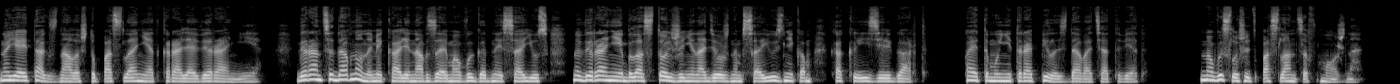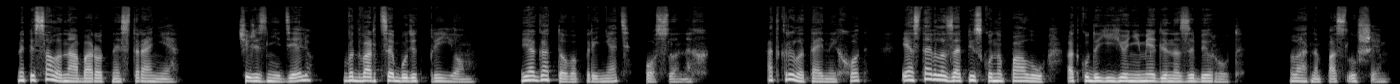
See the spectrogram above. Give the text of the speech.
но я и так знала, что послание от короля Верании. Веранцы давно намекали на взаимовыгодный союз, но Верания была столь же ненадежным союзником, как и Изельгард, поэтому и не торопилась давать ответ. Но выслушать посланцев можно. Написала на оборотной стороне. Через неделю во дворце будет прием. Я готова принять посланных. Открыла тайный ход и оставила записку на полу, откуда ее немедленно заберут. Ладно, послушаем,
